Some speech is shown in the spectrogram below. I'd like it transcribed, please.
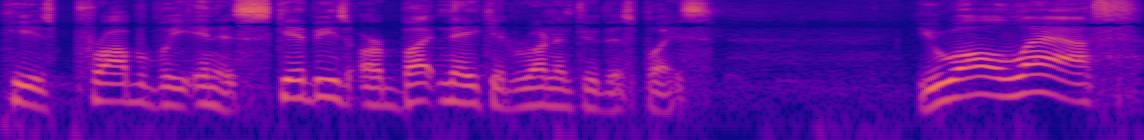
He is probably in his skibbies or butt naked running through this place. You all laugh,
